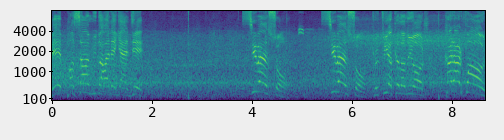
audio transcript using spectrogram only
Ve pasa müdahale geldi. Svensson. Svensson kötü yakalanıyor. Karar faul.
